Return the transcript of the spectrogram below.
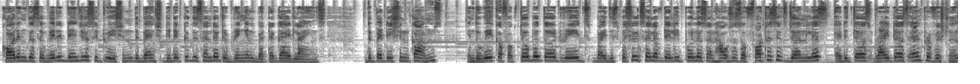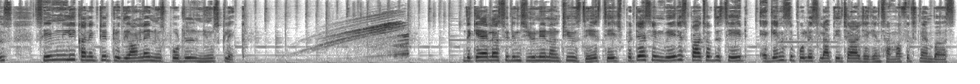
Calling this a very dangerous situation, the bench directed the centre to bring in better guidelines. The petition comes in the wake of October 3rd raids by the Special Cell of Delhi Police on houses of 46 journalists, editors, writers, and professionals seemingly connected to the online news portal NewsClick. The Kerala Students' Union on Tuesday staged protests in various parts of the state against the police lathi charge against some of its members.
